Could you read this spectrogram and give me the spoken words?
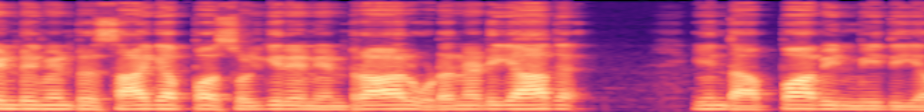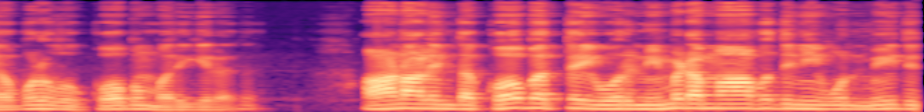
வேண்டும் என்று சாயப்பா சொல்கிறேன் என்றால் உடனடியாக இந்த அப்பாவின் மீது எவ்வளவு கோபம் வருகிறது? ஆனால் இந்த கோபத்தை ஒரு நிமிடமாவது நீ உன் மீது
